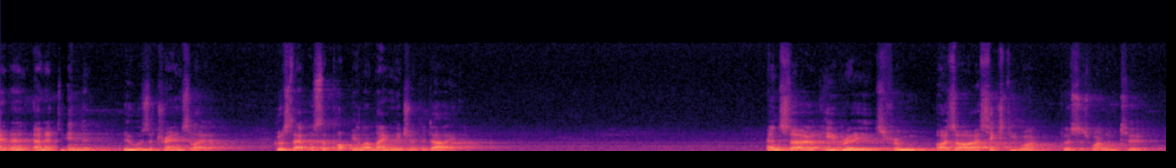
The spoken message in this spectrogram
an, an attendant who was a translator, because that was the popular language of the day. And so he reads from Isaiah 61, verses 1 and 2.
